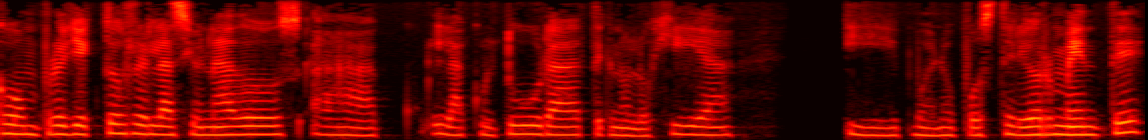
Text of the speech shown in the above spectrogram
con proyectos relacionados a la cultura, tecnología y bueno, posteriormente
